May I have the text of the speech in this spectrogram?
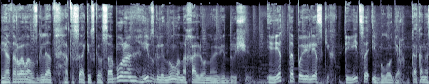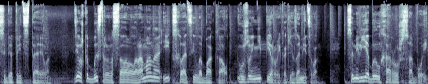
Я оторвала взгляд от Исаакиевского собора и взглянула на холеную ведущую. Иветта Павелецких, певица и блогер, как она себя представила. Девушка быстро расцеловала Романа и схватила бокал. Уже не первый, как я заметила. Сомелье был хорош собой.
